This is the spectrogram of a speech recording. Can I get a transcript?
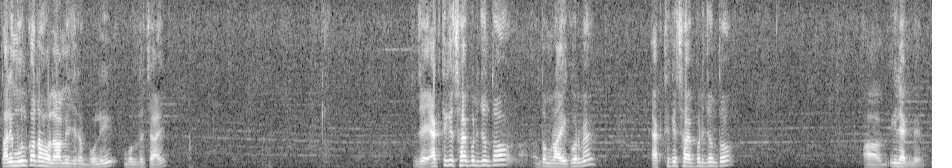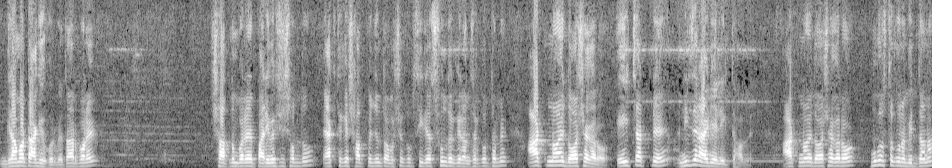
তাহলে মূল কথা হলো, আমি যেটা বলি, বলতে চাই, যে এক থেকে ছয় পর্যন্ত তোমরা ই করবে, এক থেকে ছয় পর্যন্ত ই লাগবে, গ্রামারটা আগে করবে, তারপরে সাত নম্বরের পারিভাষিক শব্দ, এক থেকে সাত পর্যন্ত অবশ্যই খুব সিরিয়াস সুন্দর করে আনসার করতে হবে। আট, নয়, দশ, এগারো, এই চারটে নিজের আইডিয়া লিখতে হবে। আট, নয়, দশ, এগারো, মুখস্থ কোনো বিদ্যা না।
